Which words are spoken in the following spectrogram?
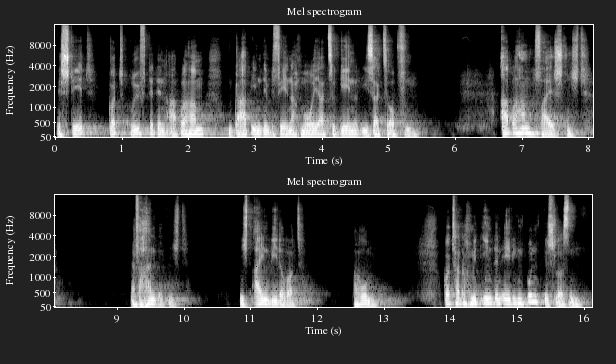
Es steht, Gott prüfte den Abraham und gab ihm den Befehl, nach Moria zu gehen und Isaak zu opfern. Abraham feilscht nicht. Er verhandelt nicht. Nicht ein Widerwort. Warum? Gott hat doch mit ihm den ewigen Bund geschlossen.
